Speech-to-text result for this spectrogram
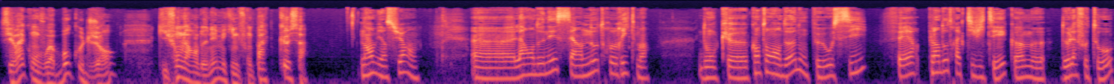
c'est vrai qu'on voit beaucoup de gens qui font de la randonnée, mais qui ne font pas que ça. Non, bien sûr. Euh, la randonnée, c'est un autre rythme. Donc, euh, quand on randonne, on peut aussi faire plein d'autres activités comme euh, de la photo.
